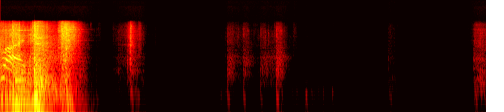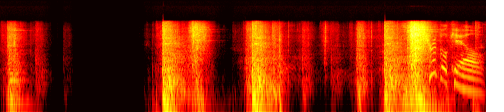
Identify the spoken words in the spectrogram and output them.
blood. Triple kill.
